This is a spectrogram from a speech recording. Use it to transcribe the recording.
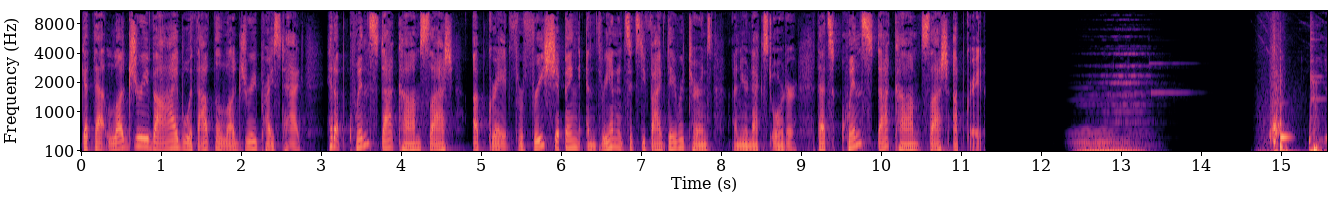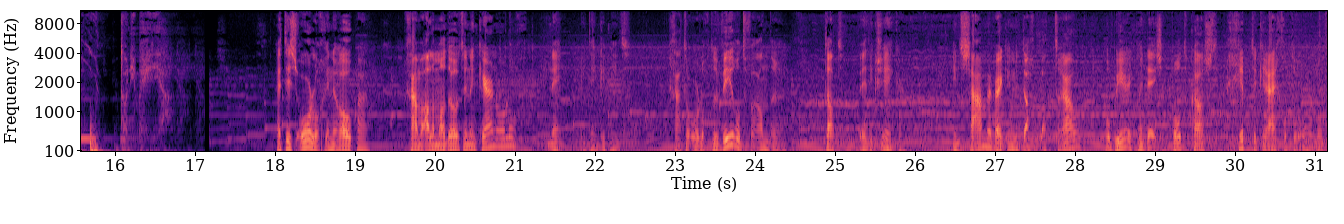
Get that luxury vibe without the luxury price tag. Hit up quince.com slash upgrade for free shipping and 365 day returns on your next order. That's quince.com slash upgrade. Tony Media. Het is oorlog in Europa. Gaan we allemaal dood in een kernoorlog? Nee, ik denk het niet. Gaat de oorlog de wereld veranderen? Dat weet ik zeker. In samenwerking met Dagblad Trouw probeer ik met deze podcast grip te krijgen op de oorlog.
